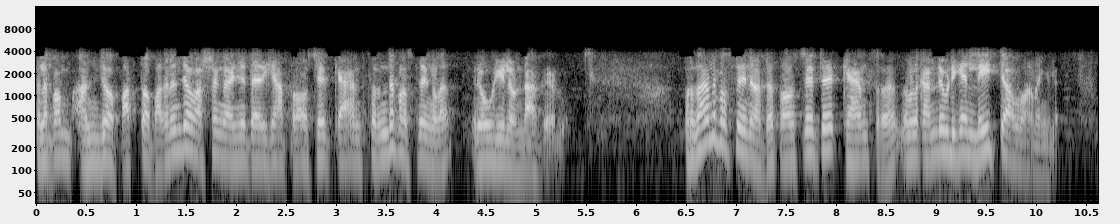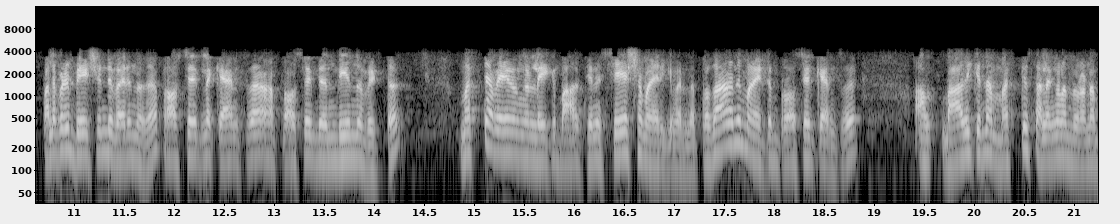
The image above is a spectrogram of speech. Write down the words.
ചിലപ്പം അഞ്ചോ പത്തോ പതിനഞ്ചോ വർഷം കഴിഞ്ഞിട്ടായിരിക്കും ആ പ്രോസ്റ്റേറ്റ് ക്യാൻസറിന്റെ പ്രശ്നങ്ങൾ രോഗിയിൽ ഉണ്ടാക്കുകയുള്ളൂ പ്രധാന പ്രശ്നം ഇതിനകത്ത് പ്രോസ്റ്റേറ്റ് ക്യാൻസർ നമ്മൾ കണ്ടുപിടിക്കാൻ ലേറ്റ് ആവുകയാണെങ്കിൽ പലപ്പോഴും പേഷ്യന്റ് വരുന്നത് പ്രോസ്റ്റേറ്റിലെ ക്യാൻസർ ആ പ്രോസ്റ്റേറ്റ് ഗ്രന്ഥിയിൽ നിന്ന് വിട്ട് മറ്റവയവങ്ങളിലേക്ക് ബാധിച്ചതിന് ശേഷമായിരിക്കും വരുന്നത്. പ്രധാനമായിട്ടും പ്രോസ്റ്റേറ്റ് ക്യാൻസർ ബാധിക്കുന്ന മറ്റ് സ്ഥലങ്ങളെന്ന് പറയുന്ന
